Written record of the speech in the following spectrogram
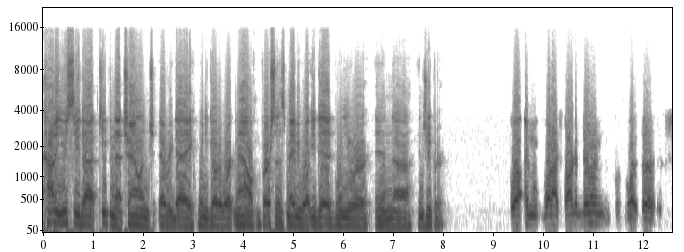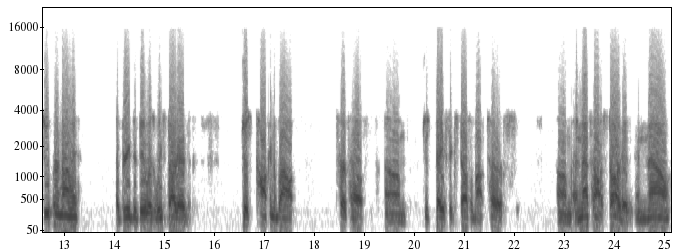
how do you see that keeping that challenge every day when you go to work now versus maybe what you did when you were in uh, in jupiter? Well and what i started doing what the super and i agreed to do was we started just talking about turf health, um, just basic stuff about turf. Um, and that's how it started. And now,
